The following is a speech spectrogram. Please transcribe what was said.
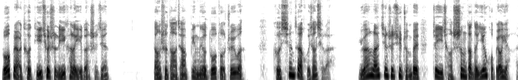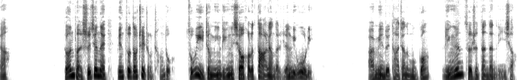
罗贝尔特的确是离开了一段时间。当时大家并没有多做追问，可现在回想起来，原来竟是去准备这一场盛大的烟火表演了呀！短短时间内便做到这种程度，足以证明林恩消耗了大量的人力物力。而面对大家的目光，林恩则是淡淡的一笑。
